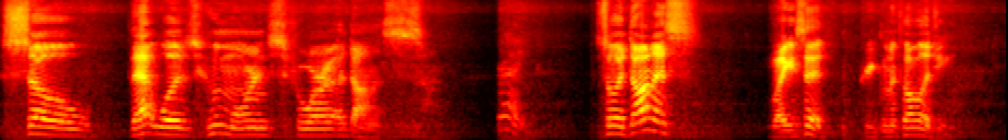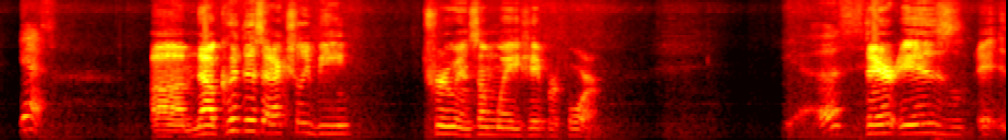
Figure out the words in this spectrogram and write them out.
So that was Who Mourns for Adonis. Right. So Adonis, like I said, Greek mythology. Yes. Um, now, could this actually be true in some way, shape, or form? Yes. There is. eh,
